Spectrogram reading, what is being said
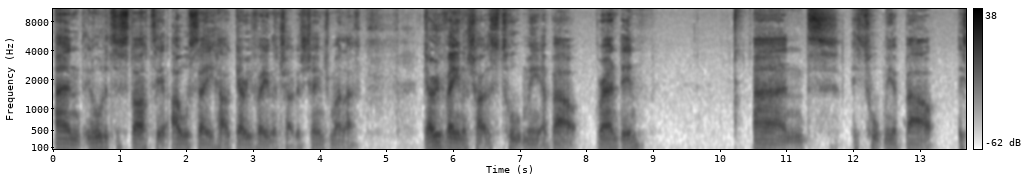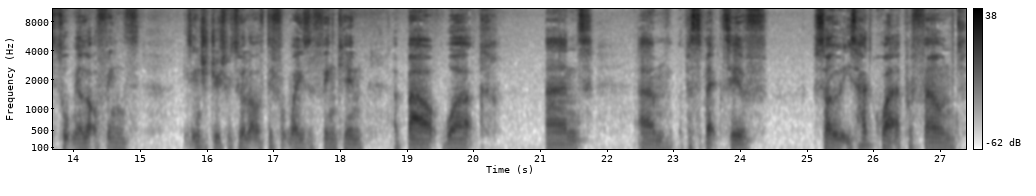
And in order to start it, I will say how Gary Vaynerchuk has changed my life. Gary Vaynerchuk has taught me about branding and he's taught me about he's taught me a lot of things. He's introduced me to a lot of different ways of thinking about work and um, perspective. So he's had quite a profound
